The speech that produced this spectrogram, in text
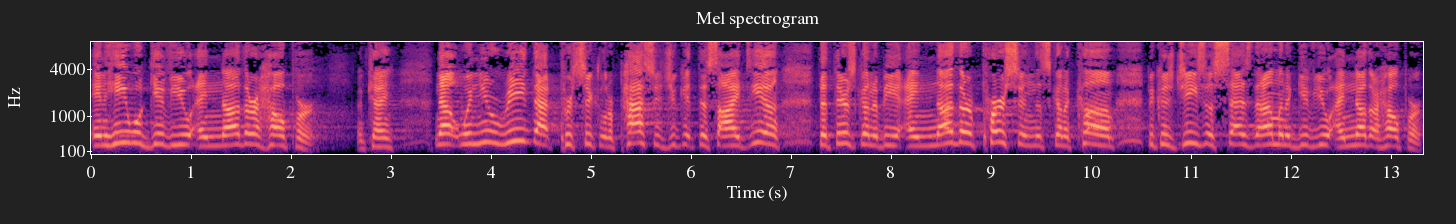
and he will give you another helper. Okay? Now, when you read that particular passage, you get this idea that there's going to be another person that's going to come because Jesus says that I'm going to give you another helper.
